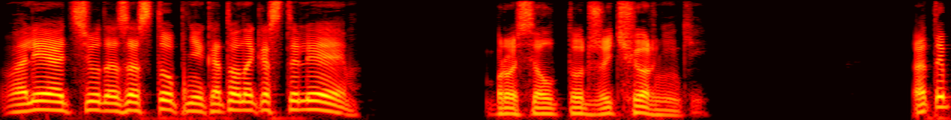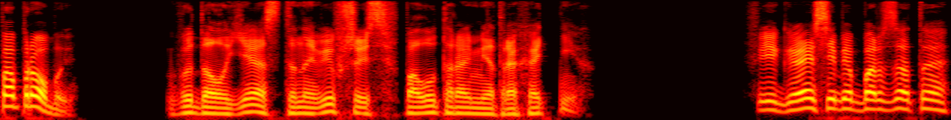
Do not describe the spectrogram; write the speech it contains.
«Вали отсюда, заступник, а то накостыляем!» Бросил тот же черненький. «А ты попробуй!» Выдал я, остановившись в полутора метрах от них. «Фига себе, борзота!»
